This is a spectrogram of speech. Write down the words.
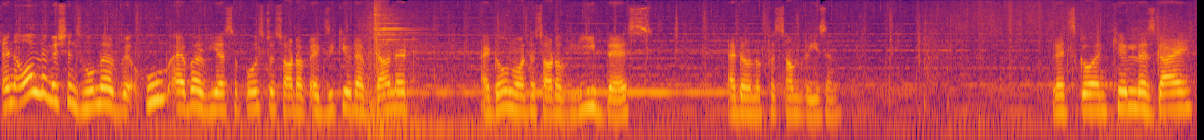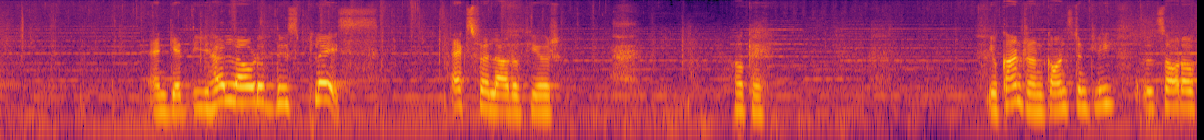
And all the missions, whomever, whomever we are supposed to sort of execute, have done it. I don't want to sort of leave this. I don't know for some reason. Let's go and kill this guy and get the hell out of this place. Exfil out of here. Okay. You can't run constantly. It'll sort of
